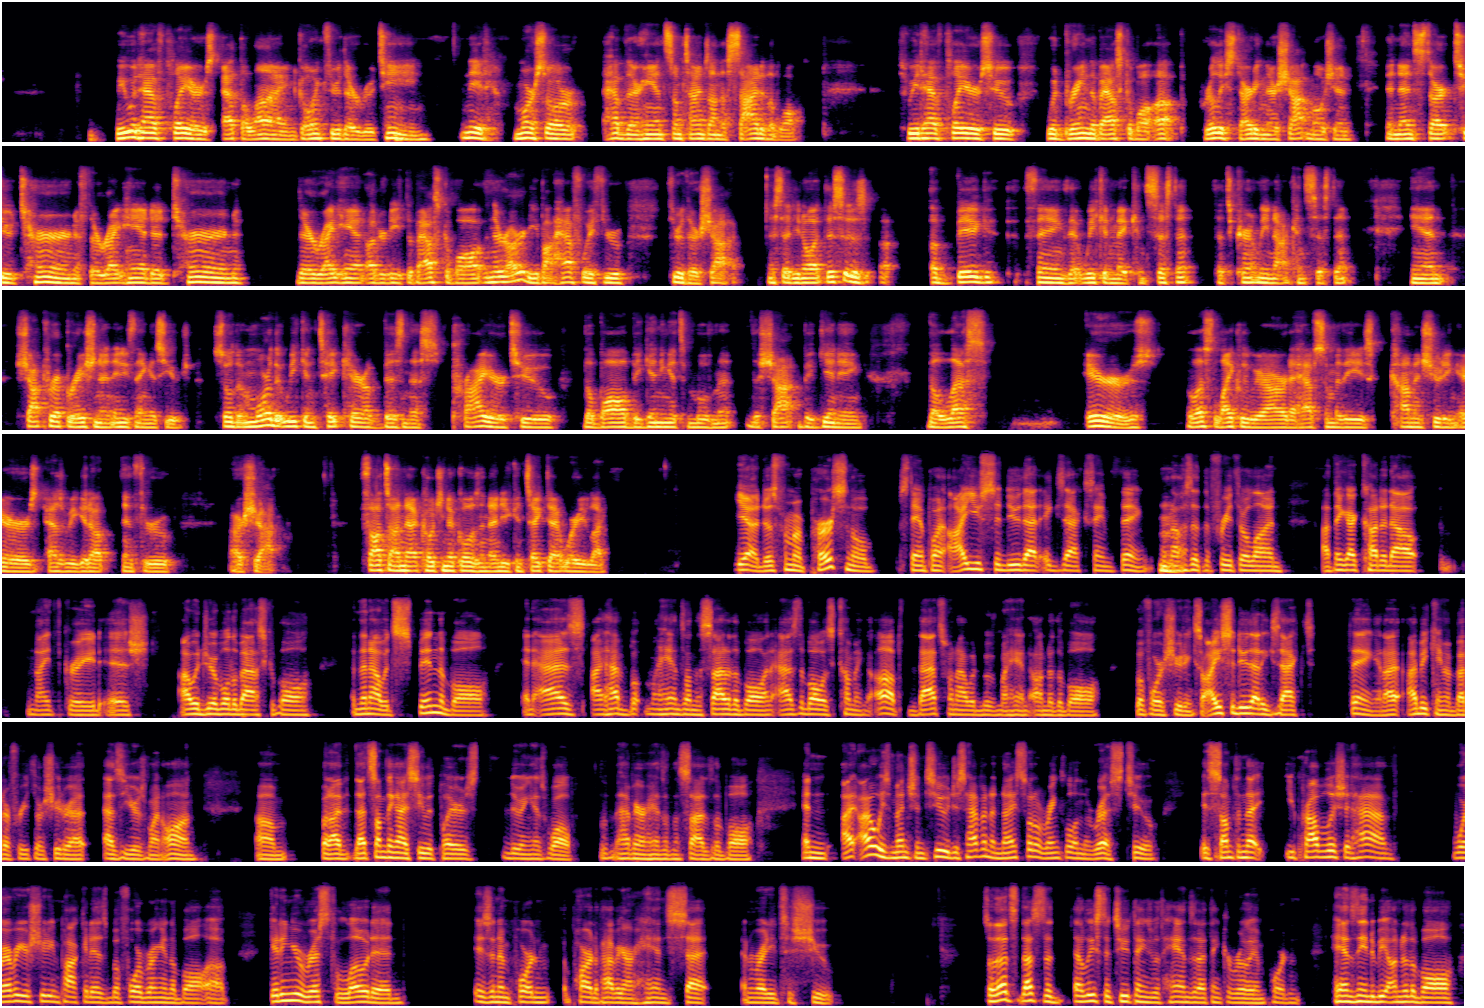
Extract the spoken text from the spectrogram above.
We would have players at the line going through their routine, need more so have their hands sometimes on the side of the ball. So we'd have players who would bring the basketball up, really starting their shot motion, and then start to turn, if they're right handed, turn their right hand underneath the basketball, and they're already about halfway through through their shot. I said, you know what, this is uh, a, big thing that we can make consistent that's currently not consistent. And shot preparation and anything is huge. So the more that we can take care of business prior to the ball beginning its movement, the shot beginning, the less errors, the less likely we are to have some of these common shooting errors as we get up and through our shot. Thoughts on that, Coach Nichols, and then you can take that where you like. Yeah, just from a personal standpoint, I used to do that exact same thing mm-hmm. when hmm. I was at the free throw line. I think I cut it out ninth grade ish. I would dribble the basketball and then I would spin the ball. And as I have my hands on the side of the ball, and as the ball was coming up, that's when I would move my hand under the ball before shooting. So I used to do that exact thing, and I, I became a better free throw shooter at, as the years went on. Um, but I, that's something I see with players doing as well, having our hands on the sides of the ball. And I, I always mention too, just having a nice little wrinkle in the wrist too is something that you probably should have wherever your shooting pocket is before bringing the ball up. Getting your wrist loaded is an important part of having our hands set and ready to shoot. So that's that's the at least the two things with hands that I think are really important. Hands need to be under the ball,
